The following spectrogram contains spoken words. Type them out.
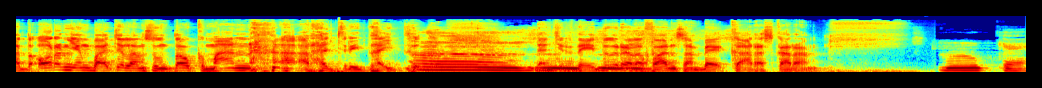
atau orang yang baca langsung tahu ke mana arah cerita itu. Hmm. Dan cerita itu relevan sampai ke arah sekarang. Oke. Okay.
